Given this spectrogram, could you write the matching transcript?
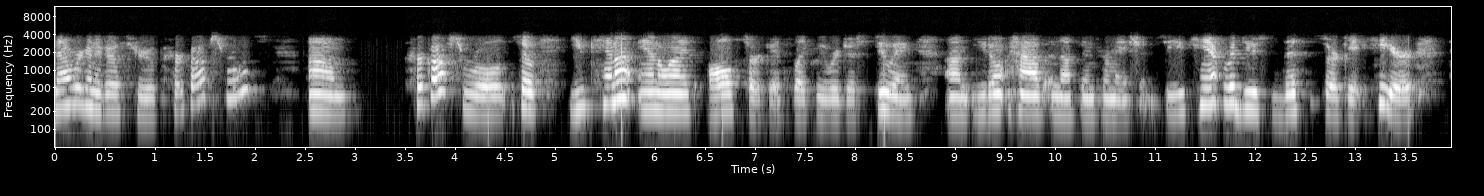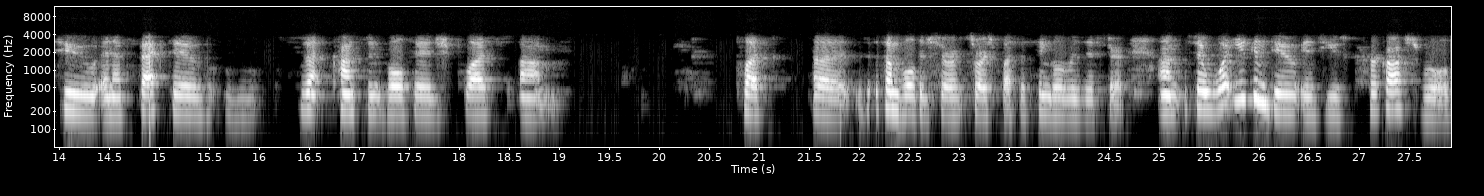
now we're going to go through Kirchhoff's rules. Um, Kirchhoff's rule, so you cannot analyze all circuits like we were just doing. Um, you don't have enough information. So you can't reduce this circuit here to an effective constant voltage plus um, plus uh, some voltage source plus a single resistor. Um, so what you can do is use Kirchhoff's rules.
